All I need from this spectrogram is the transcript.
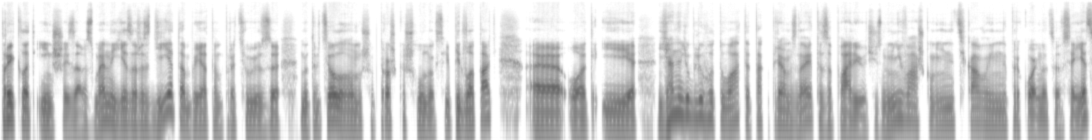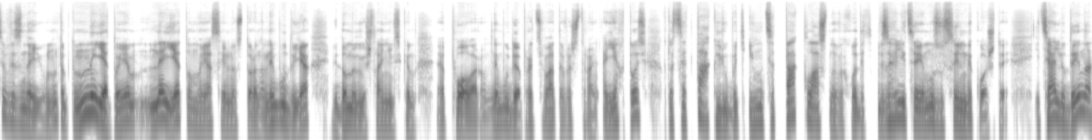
Приклад інший зараз. У мене є зараз дієта, бо я там працюю з нутриціологом, щоб трошки шлунок свій підлатати. Е, от, і я не люблю готувати так, прям, знаєте, запарюючись. Ну, мені важко, мені не цікаво і не прикольно це все. Я це визнаю. Ну, тобто, ну не є то, я, не є то моя сильна сторона. Не буду я відомим мішленівським е, поваром, не буду я працювати в ресторані. А є хтось, хто це так любить, йому це так класно виходить. Взагалі це йому зусиль не коштує. І ця людина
